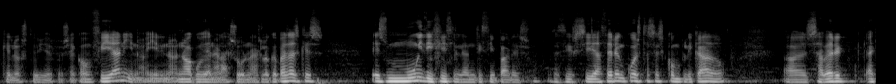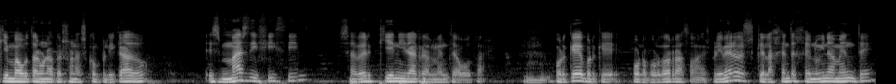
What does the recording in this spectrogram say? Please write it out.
que los tuyos pues, se confían y, no, no, acuden a las urnas. Lo que pasa es que es, es muy difícil de anticipar eso. Es decir, si hacer encuestas es complicado, saber a quién va a votar una persona es complicado, es más difícil saber quién irá realmente a votar. ¿Por qué? Porque, por dos razones. Primero es que la gente genuinamente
